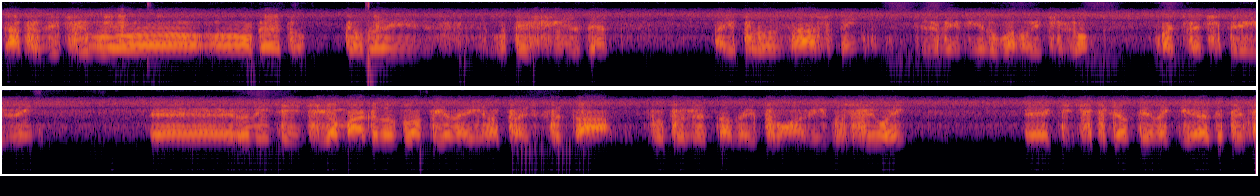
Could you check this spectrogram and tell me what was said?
Tá positivo, ó, Alberto. P2 UTX, né? Aí por Osasco, hein? Seja bem-vindo, boa noite, viu? 473, hein? É, eu não entendi a marca da tua antena aí, rapaz. Que você tá, foi projetado aí por um amigo seu, hein? É, que tipo de antena que é, depois?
